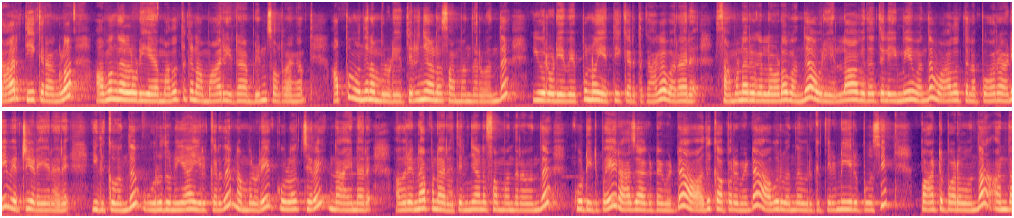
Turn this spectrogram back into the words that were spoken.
யார் தீர்க்குறாங்களோ அவங்களுடைய மதத்துக்கு நான் மாறிடுறேன் அப்படின்னு சொல்கிறாங்க அப்போ வந்து நம்மளுடைய திருஞான சம்பந்தர் வந்து இவருடைய வெப்பு நோயை தீக்கிறதுக்காக வராரு. சமணர்களோட வந்து அவர் எல்லா விதத்துலேயுமே வந்து வாதத்தில் போராடி வெற்றி அடைகிறாரு இதுக்கு வந்து உறுதுணையாக இருக்கிறது நம்மளுடைய குலச்சிறை நாயனார். அவர் என்ன பண்ணார்? திருஞான சம்பந்தரை வந்து கூட்டிகிட்டு போய் ராஜா கிட்ட விட்டு அதுக்கப்புறமேட்டு அவர் வந்து அவருக்கு திருநீர் பூசி பாட்டு பாடவும் தான் அந்த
